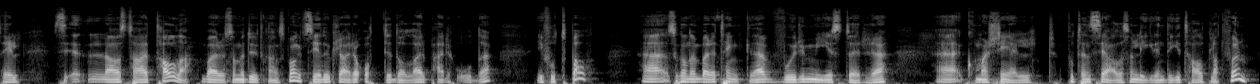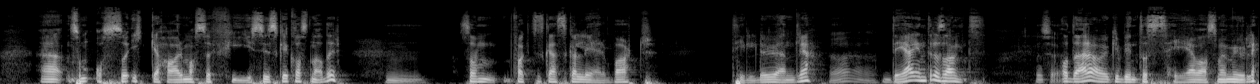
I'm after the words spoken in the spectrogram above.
til La oss ta et tall, da, bare som et utgangspunkt. Si du klarer 80 dollar per hode i fotball. Eh, så kan du bare tenke deg hvor mye større eh, kommersielt potensial som ligger i en digital plattform. Eh, som også ikke har masse fysiske kostnader. Som faktisk er skalerbart til det uendelige. Ja, ja. Det er interessant. Og der har vi ikke begynt å se hva som er mulig.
